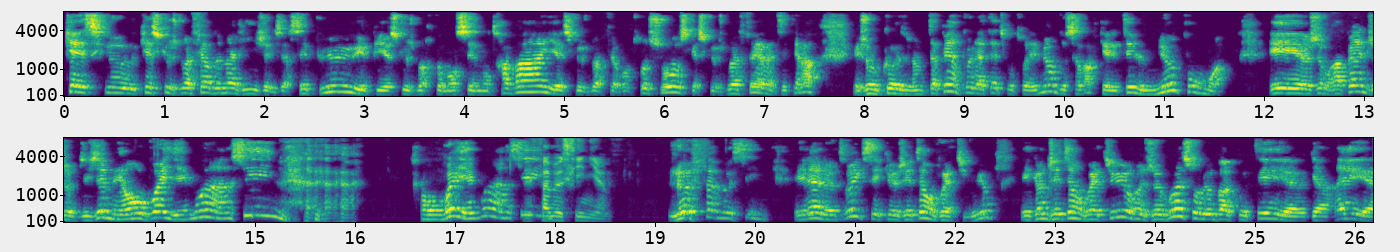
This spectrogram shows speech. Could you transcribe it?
qu'est-ce que, qu'est-ce que je dois faire de ma vie? J'exerçais plus, et puis est-ce que je dois recommencer mon travail? Est-ce que je dois faire autre chose? Qu'est-ce que je dois faire? Etc. Et je me, je me tapais un peu la tête contre les murs de savoir quel était le mieux pour moi. Et euh, je me rappelle, je disais, mais envoyez-moi un signe Envoyez-moi un signe. Les fameux signes le fameux signe. Et là, le truc, c'est que j'étais en voiture, et quand j'étais en voiture, je vois sur le bas-côté euh, garé euh,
